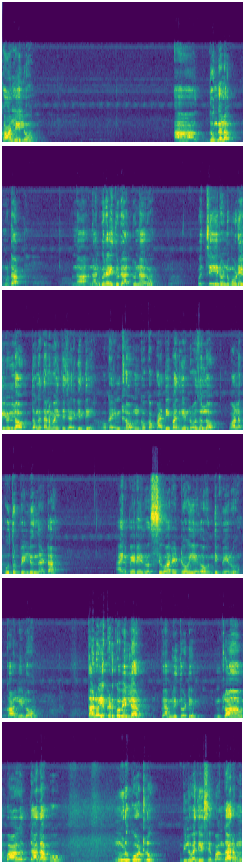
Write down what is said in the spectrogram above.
కాలనీలో ఆ దొంగల ముఠ నా నలుగురు ఐదుగురు అంటున్నారు. వచ్చి రెండు మూడు ఇళ్ళల్లో దొంగతనం అయితే జరిగింది. ఒక ఇంట్లో ఇంకొక పది పదిహేను రోజుల్లో వాళ్ళ కూతురు పెళ్ళి ఉందంట ఆయన పేరు ఏదో శివారెడ్డో ఏదో ఉంది పేరు కాలనీలో. తను ఎక్కడికో వెళ్ళారు ఫ్యామిలీతోటి ఇంట్లో బాగా దాదాపు మూడు కోట్లు విలువ చేసే బంగారము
